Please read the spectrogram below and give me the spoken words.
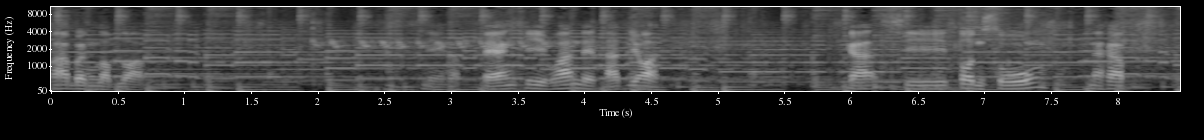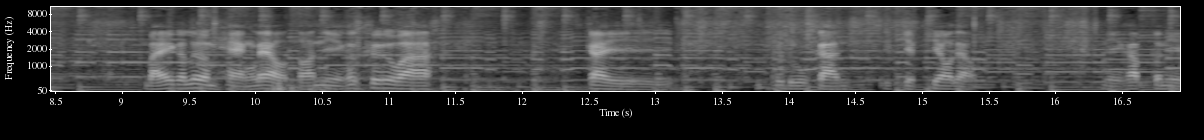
มาเบิ่งรอบๆนี่ครับ แปลงที่ว่านได้ตัดยอดกะสีต้นสูงนะครับ ใบก็เริ่มแห้งแล้ว ตอนนี้ก็คือว่าใกล้ฤดูการเก็บเกี่ยวแล้ว นี่ครับตัวนี้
